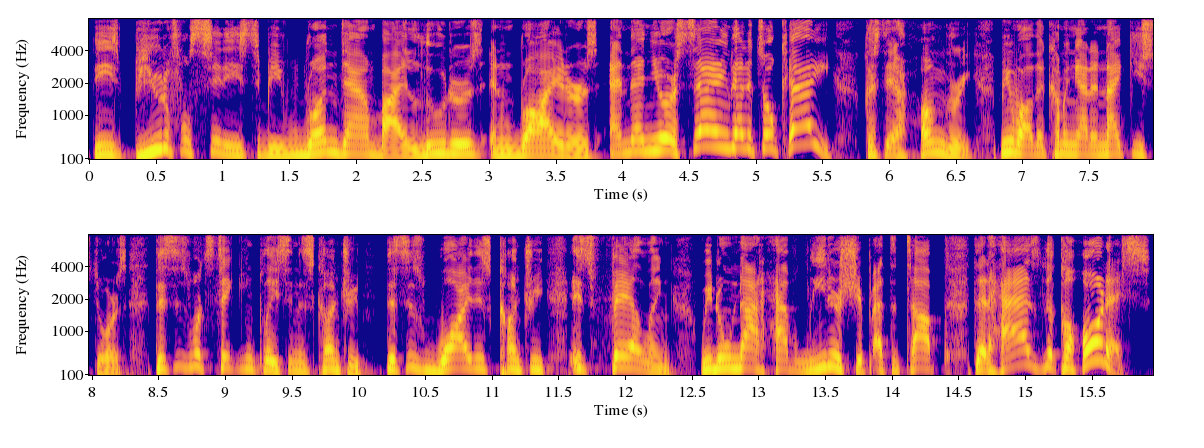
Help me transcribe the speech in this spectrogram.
these beautiful cities to be run down by looters and rioters. And then you're saying that it's okay because they're hungry. Meanwhile, they're coming out of Nike stores. This is what's taking place in this country. This is why this country is failing. We do not have leadership at the top that has the cojones,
